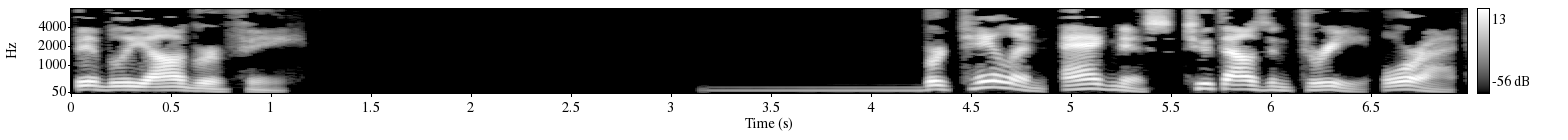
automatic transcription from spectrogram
Bibliography Bertalan, Agnes 2003, Oirat.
